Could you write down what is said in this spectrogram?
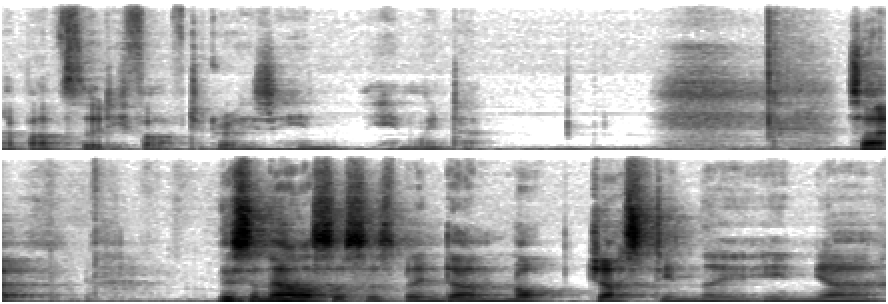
above 35 degrees in, in winter. So, this analysis has been done not just in the in uh,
